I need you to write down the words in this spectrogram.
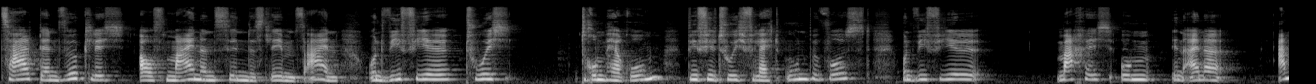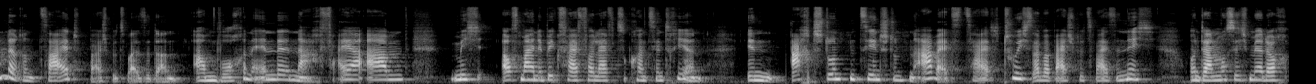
zahlt denn wirklich auf meinen Sinn des Lebens ein? Und wie viel tue ich drumherum? Wie viel tue ich vielleicht unbewusst? Und wie viel mache ich, um in einer anderen Zeit, beispielsweise dann am Wochenende nach Feierabend, mich auf meine Big Five for Life zu konzentrieren. In acht Stunden, zehn Stunden Arbeitszeit tue ich es aber beispielsweise nicht. Und dann muss ich mir doch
